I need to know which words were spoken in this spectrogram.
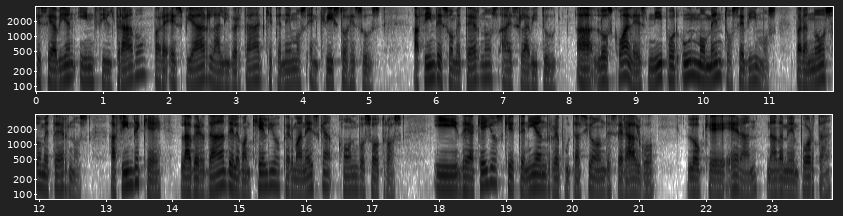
que se habían infiltrado para espiar la libertad que tenemos en Cristo Jesús, a fin de someternos a esclavitud, a los cuales ni por un momento cedimos para no someternos, a fin de que la verdad del Evangelio permanezca con vosotros, y de aquellos que tenían reputación de ser algo, lo que eran, nada me importa,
